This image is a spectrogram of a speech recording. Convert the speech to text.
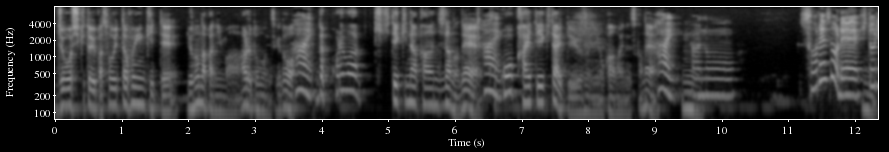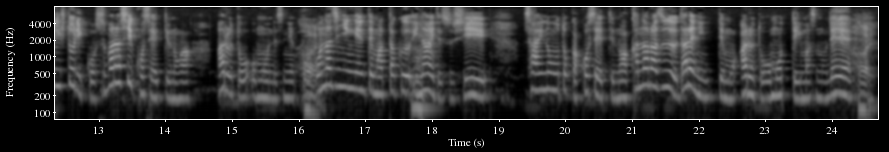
常識というかそういった雰囲気って世の中に今あると思うんですけど、はいやっぱりこれは危機的な感じなので、はいここを変えていきたいというふうにお考えですかね。はい。うんあの、それぞれ一人一人こう素晴らしい個性っていうのがあると思うんですね。こうはい同じ人間って全くいないですし、才能とか個性っていうのは必ず誰にでもあると思っていますので、はい。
